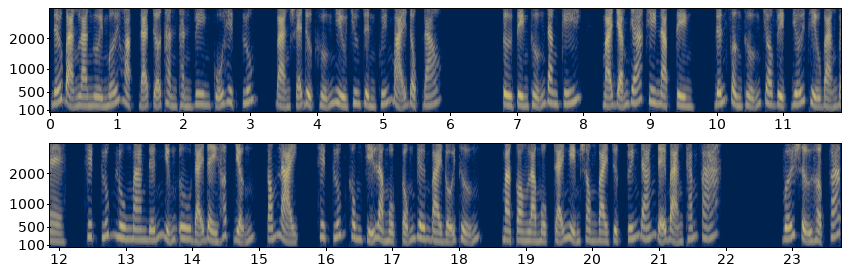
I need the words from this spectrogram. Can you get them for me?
nếu bạn là người mới hoặc đã trở thành thành viên của Hit Club, bạn sẽ được hưởng nhiều chương trình khuyến mãi độc đáo. Từ tiền thưởng đăng ký, mã giảm giá khi nạp tiền, đến phần thưởng cho việc giới thiệu bạn bè, Hit Club luôn mang đến những ưu đãi đầy hấp dẫn. Tóm lại, Hit Club không chỉ là một cổng game bài đổi thưởng, mà còn là một trải nghiệm sòng bài trực tuyến đáng để bạn khám phá. Với sự hợp pháp,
